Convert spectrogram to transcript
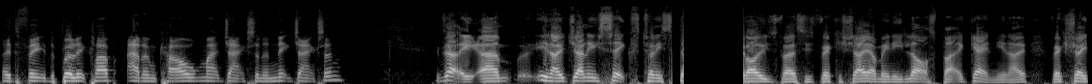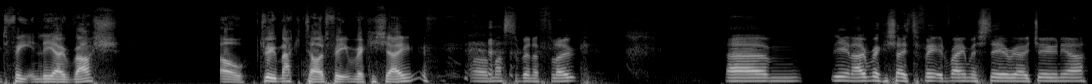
They defeated the Bullet Club, Adam Cole, Matt Jackson, and Nick Jackson. Exactly. Um, you know, January sixth, twenty seven. Rose versus Ricochet. I mean, he lost, but again, you know, Ricochet defeating Lio Rush. Oh, Drew McIntyre defeating Ricochet. Oh, it must have been a fluke. Um, you know, Ricochet's defeated Rey Mysterio Jr.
